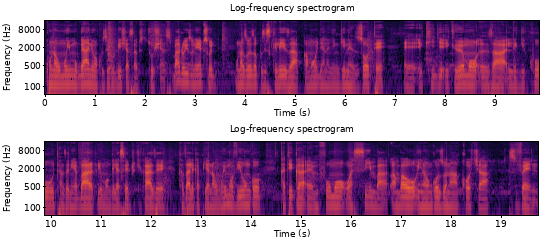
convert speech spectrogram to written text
kuna umuhimu gani wa kuzirudisha substitutions. Bado hizo ni episode unazoweza kuzisikiliza pamoja na nyingine zote e, ikije ikiwemo za ligi kuu Tanzania bara tulimwongelea Cedric Kaze, kadhalika pia na umuhimu wa viungo katika e, mfumo wa Simba ambao inaongozwa na kocha Sven.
